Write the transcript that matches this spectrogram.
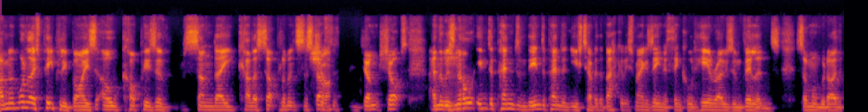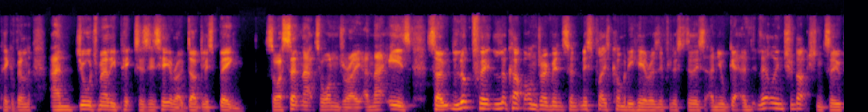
am one of those people who buys old copies of Sunday colour supplements and stuff, sure. junk shops, and there was mm. no independent. The Independent used to have at the back of its magazine a thing called Heroes and Villains. Someone would either pick a villain, and George Melly picked as his hero Douglas Byng. So I sent that to Andre, and that is so. Look for it. look up Andre Vincent, misplaced comedy heroes, if you listen to this, and you'll get a little introduction to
